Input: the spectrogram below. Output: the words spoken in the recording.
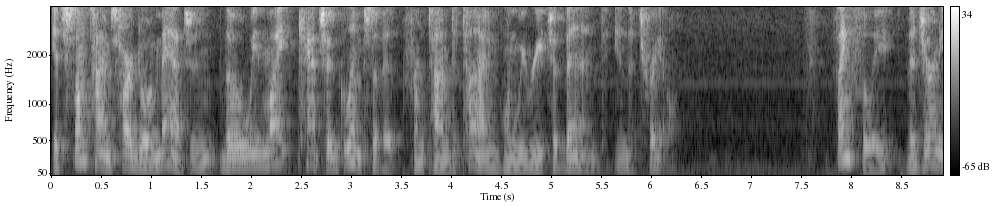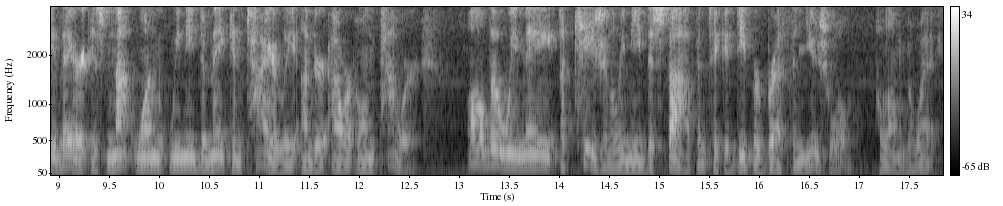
It's sometimes hard to imagine, though we might catch a glimpse of it from time to time when we reach a bend in the trail. Thankfully, the journey there is not one we need to make entirely under our own power, although we may occasionally need to stop and take a deeper breath than usual along the way.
